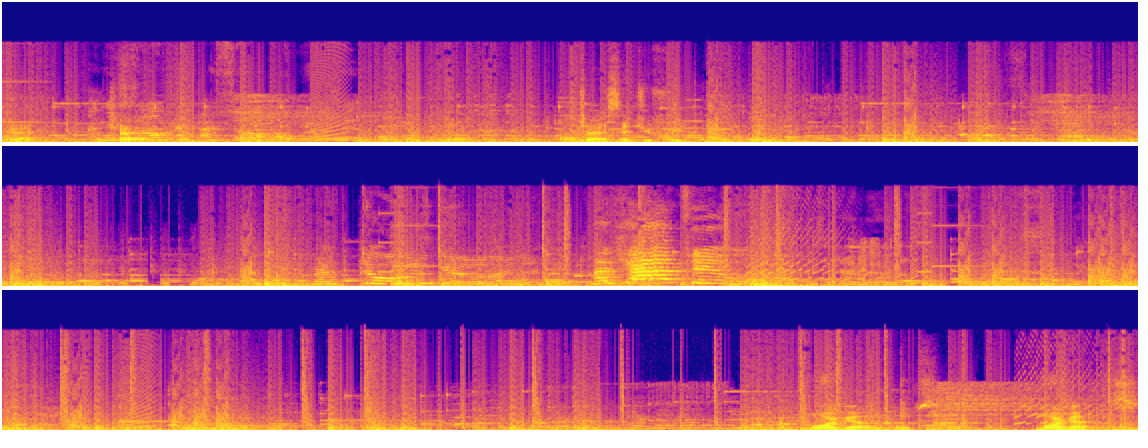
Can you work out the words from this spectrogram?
Okay. I'll try. I'll try to set you free. More guns.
